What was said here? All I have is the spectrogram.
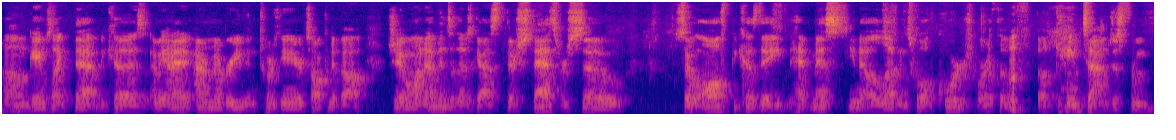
Um, mm-hmm. games like that because I mean I, I remember even towards the end you were talking about Jawan Evans and those guys their stats were so so off because they had missed you know 11 12 quarters worth of, of game time just from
